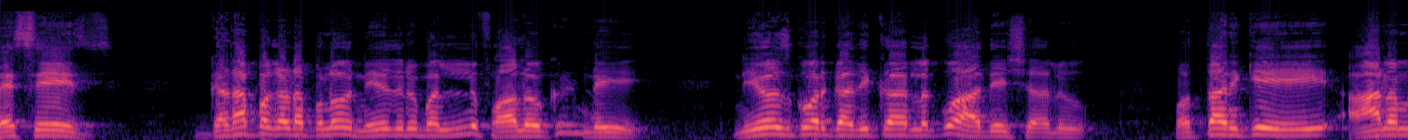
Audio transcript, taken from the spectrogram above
మెసేజ్. గడప గడపలో నేదురుమల్లిని ఫాలో కండి. నియోజకవర్గ అధికారులకు ఆదేశాలు. మొత్తానికి ఆనం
